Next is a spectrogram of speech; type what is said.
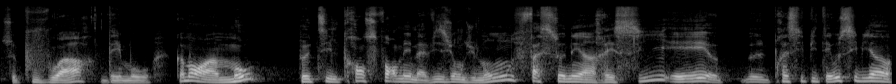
ce pouvoir des mots? Comment un mot peut-il transformer ma vision du monde, façonner un récit et euh, précipiter aussi bien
